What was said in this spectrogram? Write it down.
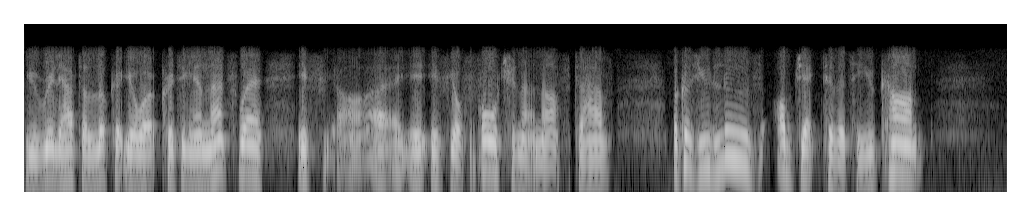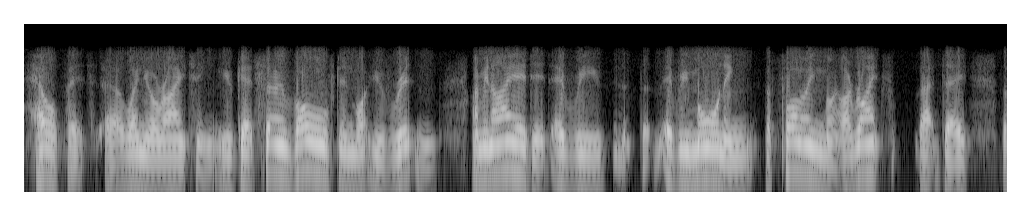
You really have to look at your work critically, and that's where, if uh, if you're fortunate enough to have, because you lose objectivity, you can't help it uh, when you're writing. You get so involved in what you've written. I mean, I edit every every morning. The following morning, I write that day. The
